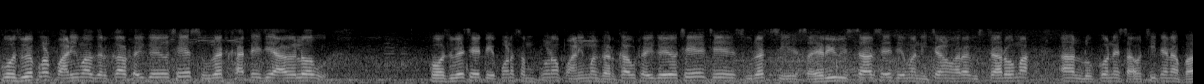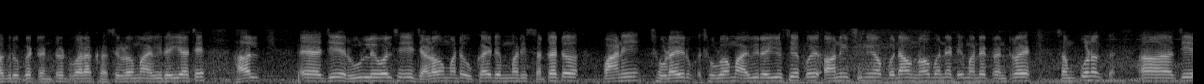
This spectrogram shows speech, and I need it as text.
કોઝવે પણ પાણીમાં ગરકાવ થઈ ગયો છે. સુરત ખાતે જે આવેલો કોઝવે છે તે પણ સંપૂર્ણ પાણીમાં ગરકાવ થઈ ગયો છે, જે સુરત શહેરી વિસ્તાર છે, જેમાં નીચાણવાળા વિસ્તારોમાં, આ લોકોને સાવચેતીના ભાગરૂપે તંત્ર દ્વારા ખસેડવામાં આવી રહ્યા છે. હાલ જે રૂલ લેવલ છે એ જાળવવા માટે ઉકાઈ ડેમમાંથી સતત પાણી છોડાઈ, છોડવામાં આવી રહ્યું છે. કોઈ અનિચ્છનીય બનાવ ન બને તે માટે તંત્રએ સંપૂર્ણ જે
